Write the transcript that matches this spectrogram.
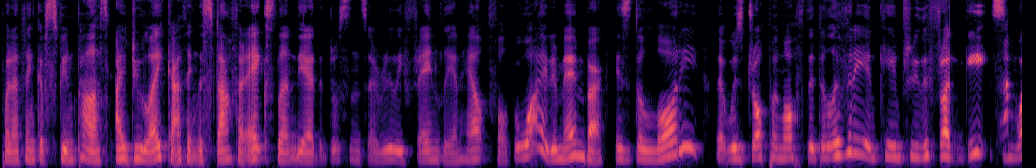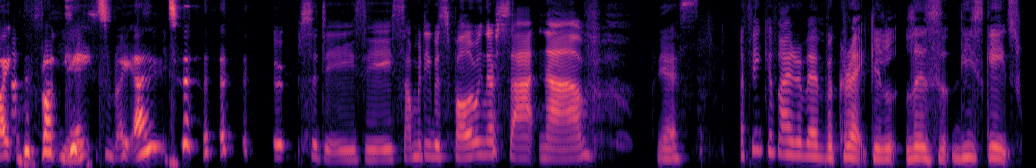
When I think of Scone Palace, I do like it. I think the staff are excellent there. The docents are really friendly and helpful. But what I remember is the lorry that was dropping off the delivery and came through the front gates and wiped the front yes. gates right out. Oops a daisy. Somebody was following their sat nav. Yes. I think if I remember correctly, Liz, these gates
